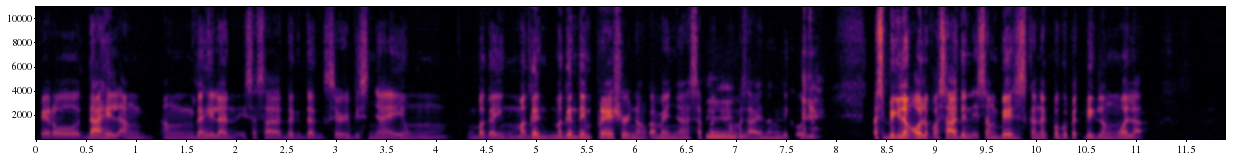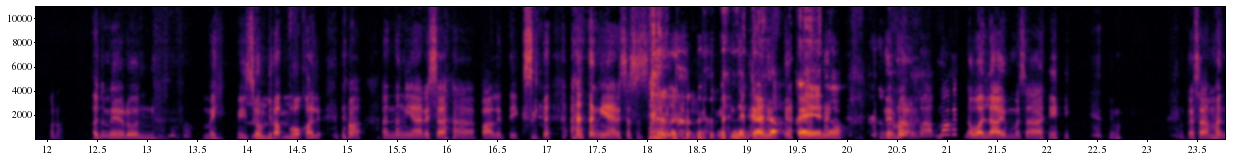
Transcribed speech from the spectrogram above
Pero dahil ang ang dahilan, isa sa dagdag service niya ay yung, kumbaga yung magan, maganda yung pressure ng kamay niya sa pagmamasahe ng likod. Tapos biglang all of a sudden, isang beses ka nagpagupit, biglang wala. Parang, ano meron? may, may zombie apocalypse. Diba? Anong nangyari sa politics? Anong nangyari sa society? Naghanap ka eh, no? Di ba? Ba- bakit nawala yung masahe? Di ba? Kasama,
